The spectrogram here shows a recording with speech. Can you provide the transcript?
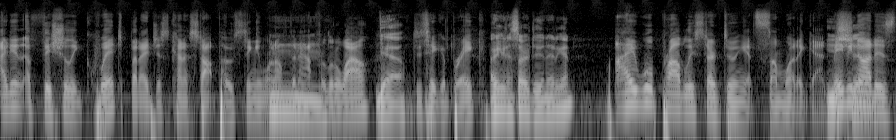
I didn't officially quit, but I just kind of stopped posting and went off the app Mm. for a little while Yeah. to take a break. Are you gonna start doing it again? I will probably start doing it somewhat again. You Maybe not as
